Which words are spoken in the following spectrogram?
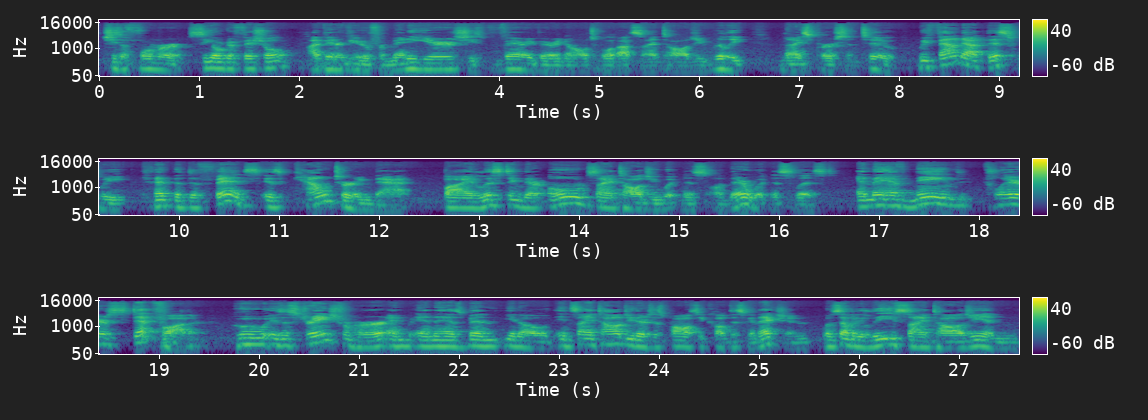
She's a former Sea Org official. I've interviewed her for many years. She's very, very knowledgeable about Scientology, really nice person, too. We found out this week that the defense is countering that by listing their own Scientology witness on their witness list. And they have named Claire's stepfather who is estranged from her and, and has been, you know, in Scientology, there's this policy called disconnection. When somebody leaves Scientology and,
